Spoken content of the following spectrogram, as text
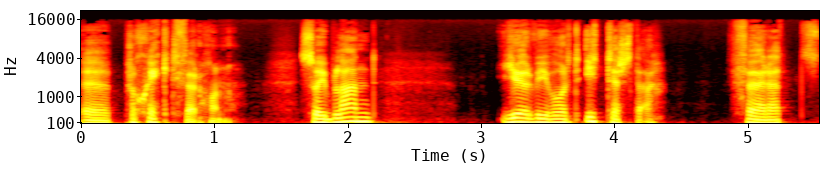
eh, projekt för honom. Så ibland gör vi vårt yttersta för att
